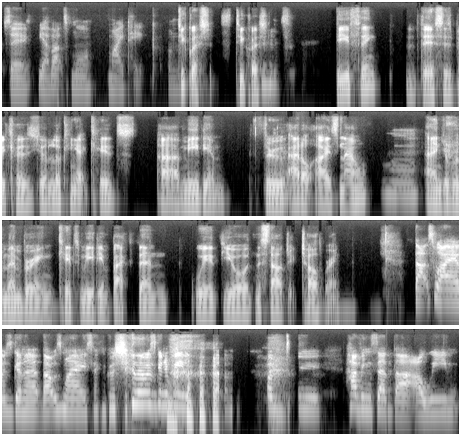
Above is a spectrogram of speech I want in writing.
so yeah, that's more my take on Two questions. Two questions. Do you think this is because you're looking at kids' uh, medium through Mhm. adult eyes now, Mm, and you're remembering kids' medium back then with your nostalgic child brain? that's why I was gonna that was my second question. that was gonna be like, um, of do, having said that, are we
